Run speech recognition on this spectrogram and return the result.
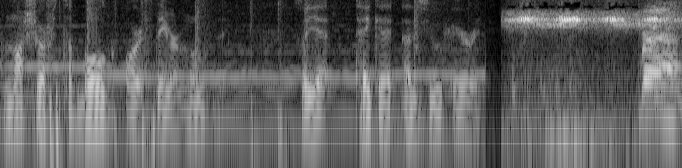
I'm not sure if it's a bug or if they removed it. So yeah, take it as you hear it. Bruh.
